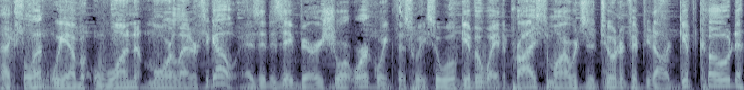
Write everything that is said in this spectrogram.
Excellent. We have one more letter to go, as it is a very short work week this week. So we'll give away the prize tomorrow, which is a $250 gift code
